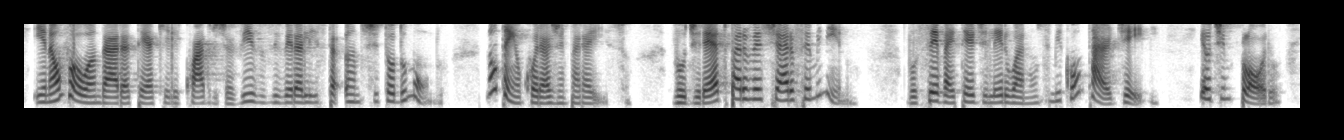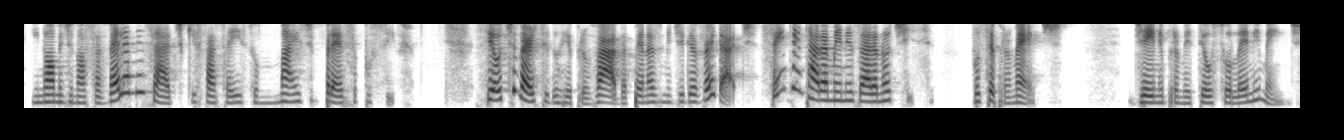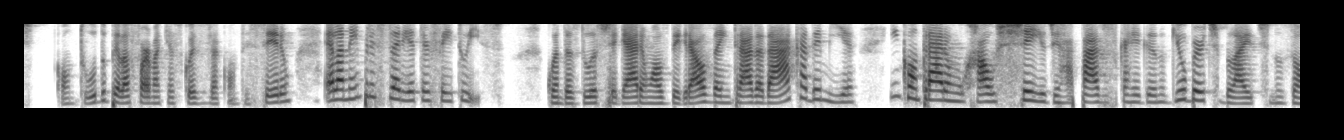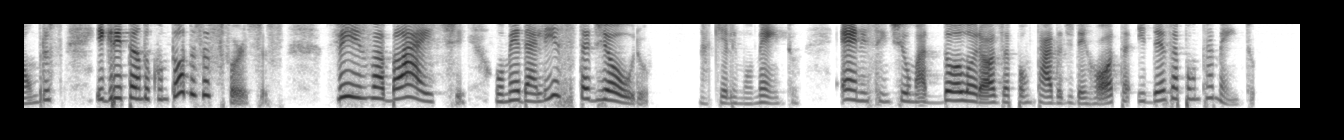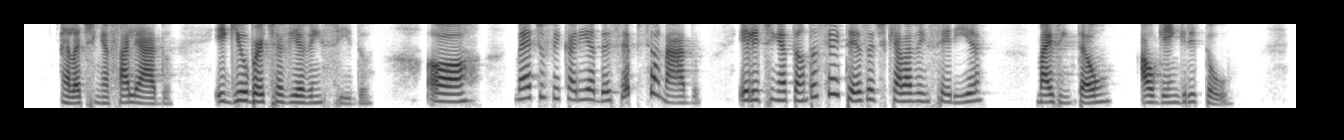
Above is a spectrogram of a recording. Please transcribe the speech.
E não vou andar até aquele quadro de avisos e ver a lista antes de todo mundo. Não tenho coragem para isso. Vou direto para o vestiário feminino. Você vai ter de ler o anúncio e me contar, Jane. Eu te imploro, em nome de nossa velha amizade, que faça isso o mais depressa possível. Se eu tiver sido reprovada, apenas me diga a verdade, sem tentar amenizar a notícia. Você promete? Jane prometeu solenemente. Contudo, pela forma que as coisas aconteceram, ela nem precisaria ter feito isso. Quando as duas chegaram aos degraus da entrada da academia, encontraram o hall cheio de rapazes carregando Gilbert Blight nos ombros e gritando com todas as forças: Viva Blight, o medalhista de ouro! Naquele momento, Anne sentiu uma dolorosa pontada de derrota e desapontamento. Ela tinha falhado e Gilbert havia vencido. Oh, Matthew ficaria decepcionado. Ele tinha tanta certeza de que ela venceria. Mas então alguém gritou:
